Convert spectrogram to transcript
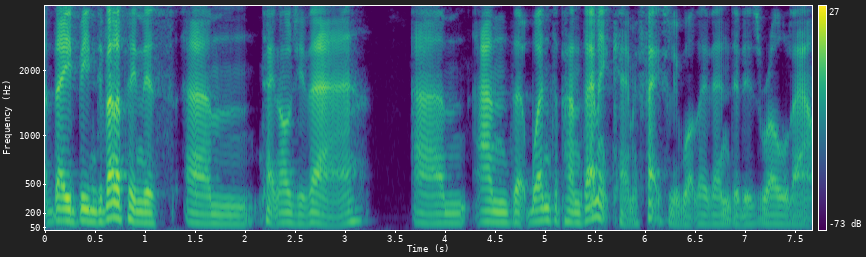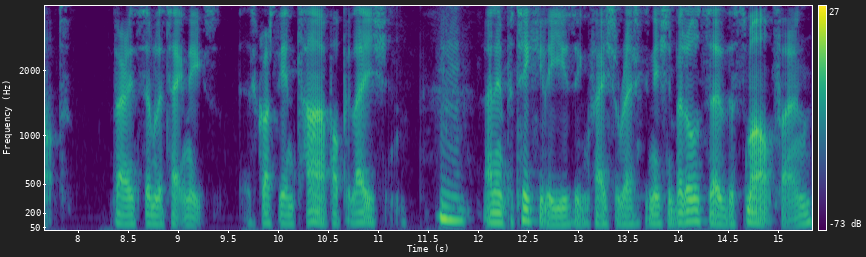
They'd been developing this um, technology there, um, and that when the pandemic came, effectively what they then did is rolled out very similar techniques across the entire population, Hmm. and in particular using facial recognition, but also the smartphone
